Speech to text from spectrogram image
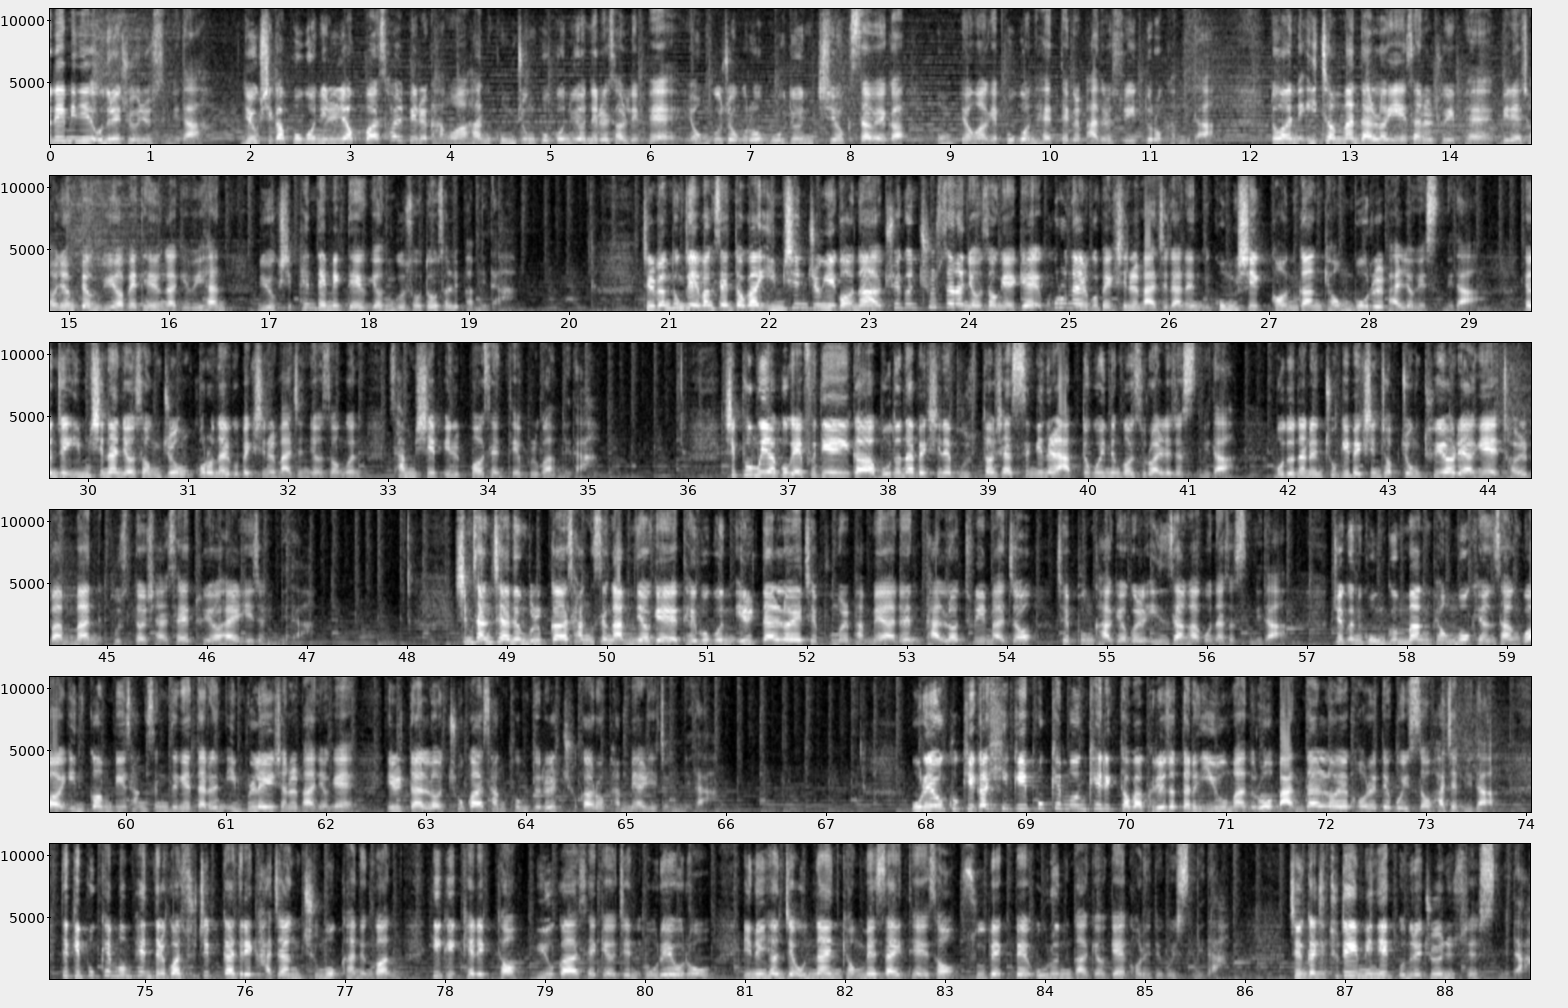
투데이미닛 오늘의 주요 뉴스입니다. 뉴욕시가 보건 인력과 설비를 강화한 공중보건위원회를 설립해 영구적으로 모든 지역사회가 공평하게 보건 혜택을 받을 수 있도록 합니다. 또한 2천만 달러 예산을 투입해 미래 전염병 위협에 대응하기 위한 뉴욕시 팬데믹 대응 연구소도 설립합니다. 질병통제예방센터가 임신 중이거나 최근 출산한 여성에게 코로나19 백신을 맞으라는 공식 건강 경보를 발령했습니다. 현재 임신한 여성 중 코로나19 백신을 맞은 여성은 31%에 불과합니다. 식품의약국 FDA가 모더나 백신의 부스터샷 승인을 앞두고 있는 것으로 알려졌습니다. 모더나는 초기 백신 접종 투여량의 절반만 부스터샷에 투여할 예정입니다. 심상치 않은 물가 상승 압력에 대부분 1달러의 제품을 판매하는 달러트리마저 제품 가격을 인상하고 나섰습니다. 최근 공급망 병목 현상과 인건비 상승 등에 따른 인플레이션을 반영해 1달러 초과 상품들을 추가로 판매할 예정입니다. 오레오 쿠키가 희귀 포켓몬 캐릭터가 그려졌다는 이유만으로 만 달러에 거래되고 있어 화제입니다. 특히 포켓몬 팬들과 수집가들이 가장 주목하는 건 희귀 캐릭터 뮤가 새겨진 오레오로 이는 현재 온라인 경매 사이트에서 수백 배 오른 가격에 거래되고 있습니다. 지금까지 Today Minute 오늘의 주요 뉴스였습니다.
